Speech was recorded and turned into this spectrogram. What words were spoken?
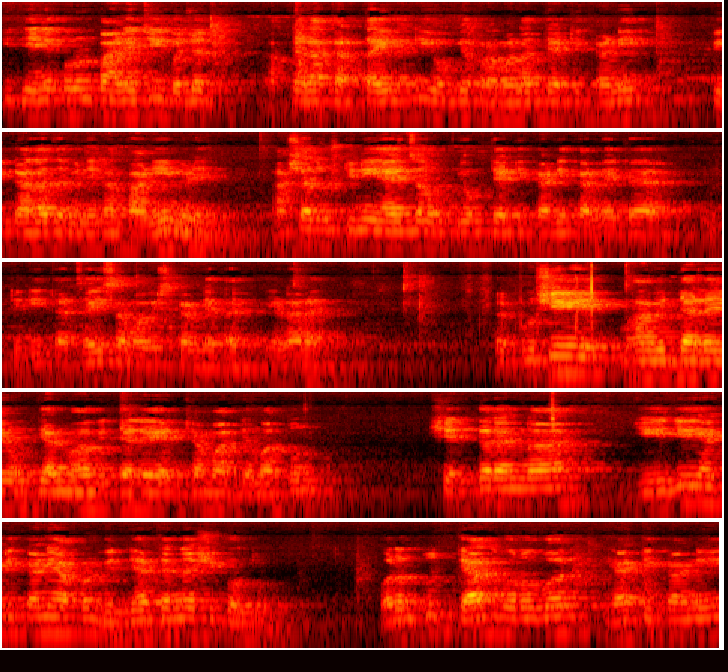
की जेणेकरून पाण्याची बचत आपल्याला करता येईल आणि योग्य प्रमाणात त्या ठिकाणी पिकाला जमिनीला पाणी मिळेल. अशा दृष्टीने याचा उपयोग त्या ठिकाणी करण्याच्या दृष्टीने त्याचाही समावेश करण्यात आ- येणार आहे. कृषी महाविद्यालय उद्यान महाविद्यालय यांच्या माध्यमातून शेतकऱ्यांना जे जे या ठिकाणी आपण विद्यार्थ्यांना शिकवतो परंतु त्याचबरोबर या ठिकाणी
